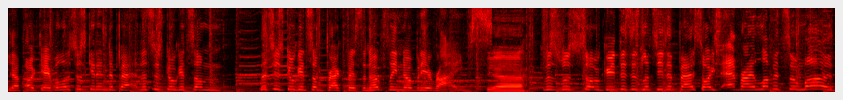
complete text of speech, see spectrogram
Yep. Okay. Well, let's just get into bed. Let's just go get some. Let's just go get some breakfast, and hopefully nobody arrives. Yeah. This was so good. This is literally the best ice ever. I love it so much.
